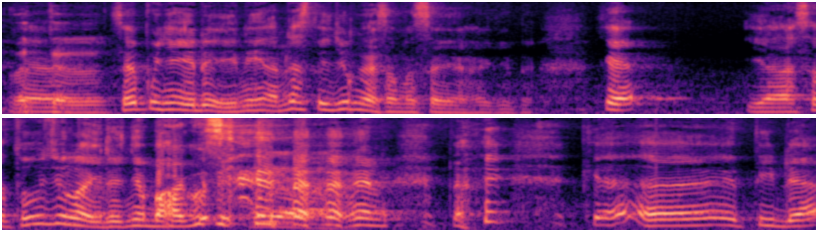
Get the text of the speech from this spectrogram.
Betul. Eh, saya punya ide ini, Anda setuju nggak sama saya? Gitu. Kayak ya setuju lah idenya bagus Iya. kan. Tapi kayak, eh, tidak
